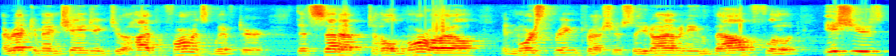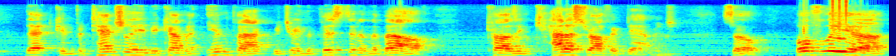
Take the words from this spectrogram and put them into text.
I recommend changing to a high performance lifter that's set up to hold more oil and more spring pressure so you don't have any valve float issues that can potentially become an impact between the piston and the valve causing catastrophic damage. So hopefully uh,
